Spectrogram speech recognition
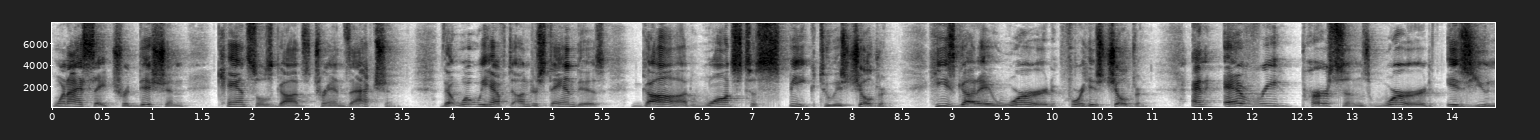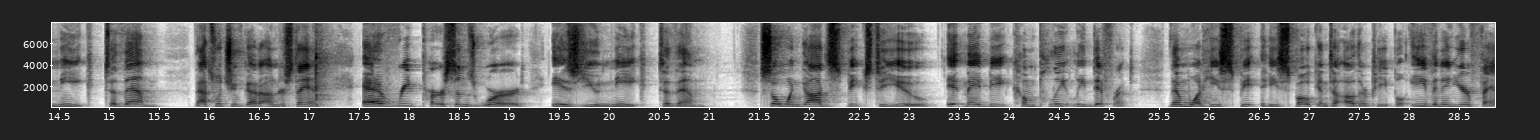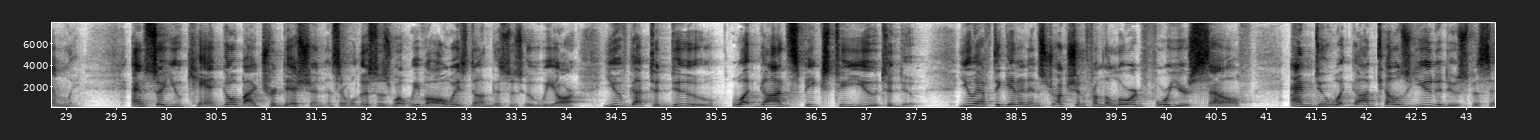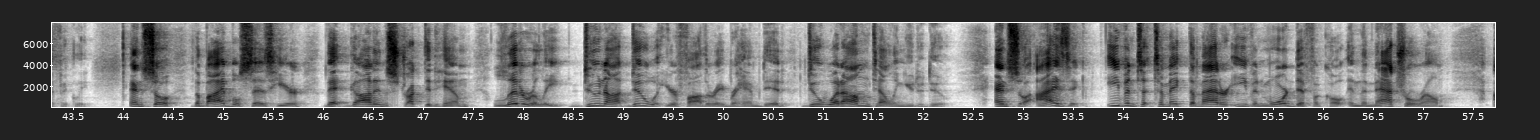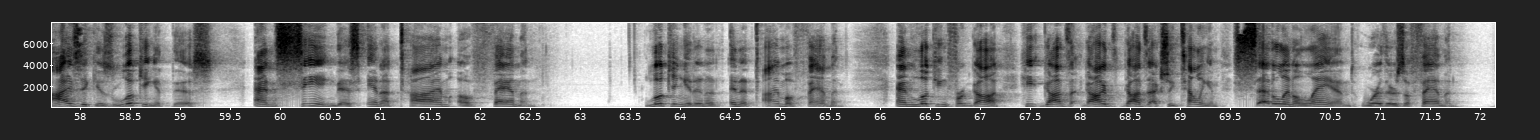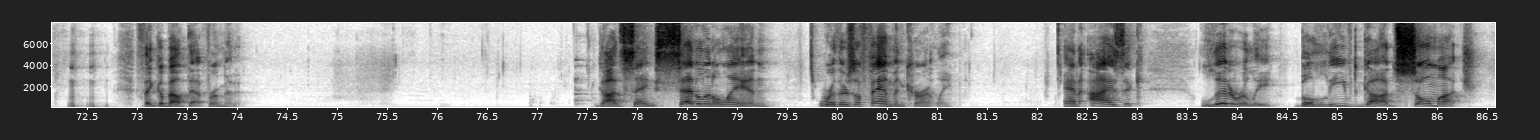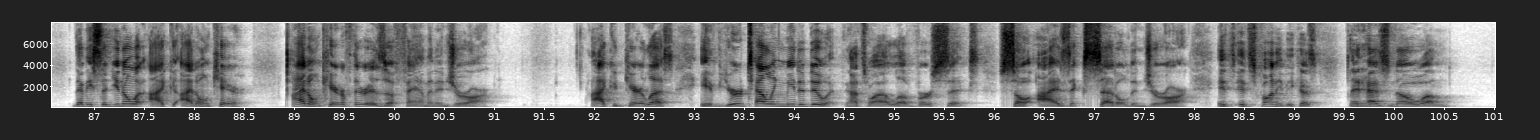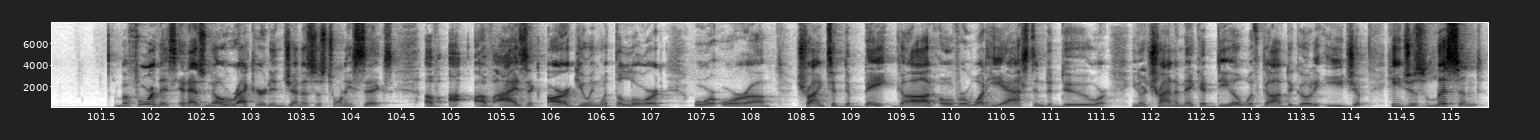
when I say tradition cancels God's transaction, that what we have to understand is God wants to speak to his children. He's got a word for his children. And every person's word is unique to them. That's what you've got to understand. Every person's word is unique to them. So when God speaks to you, it may be completely different than what he's, spe- he's spoken to other people, even in your family. And so you can't go by tradition and say, well, this is what we've always done. This is who we are. You've got to do what God speaks to you to do. You have to get an instruction from the Lord for yourself and do what God tells you to do specifically. And so the Bible says here that God instructed him literally, do not do what your father Abraham did, do what I'm telling you to do. And so Isaac, even to, to make the matter even more difficult in the natural realm, Isaac is looking at this and seeing this in a time of famine. Looking at it in a, in a time of famine and looking for God. He, God's, God's, God's actually telling him, settle in a land where there's a famine. Think about that for a minute. God's saying, settle in a land where there's a famine currently. And Isaac literally believed God so much that he said, you know what? I, I don't care. I don't care if there is a famine in Gerar. I could care less. If you're telling me to do it, that's why I love verse six. So Isaac settled in Gerar. It's it's funny because it has no um before this, it has no record in Genesis 26 of, of Isaac arguing with the Lord or, or uh, trying to debate God over what he asked him to do or, you know, trying to make a deal with God to go to Egypt. He just listened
